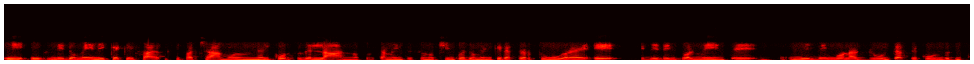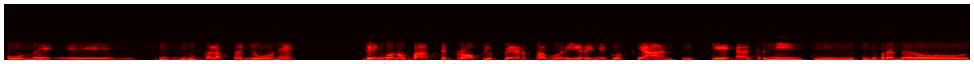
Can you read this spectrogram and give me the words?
e, e le domeniche che, fa- che facciamo nel corso dell'anno, solitamente sono cinque domeniche di aperture e, ed eventualmente ne vengono aggiunte a secondo di come eh, si sviluppa la stagione, vengono fatte proprio per favorire i negozianti che altrimenti si dovrebbero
